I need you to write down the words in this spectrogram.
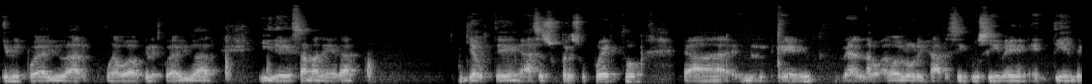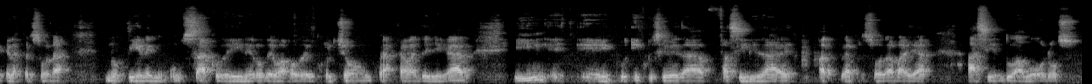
que le pueda ayudar, un abogado que le pueda ayudar y de esa manera ya usted hace su presupuesto, el abogado Lori Harris inclusive entiende que las personas no tienen un saco de dinero debajo del colchón, acaban de llegar y eh, inclusive da facilidades para que la persona vaya haciendo abonos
